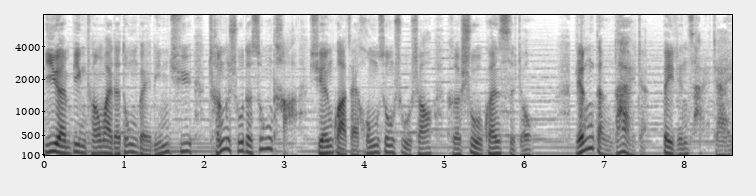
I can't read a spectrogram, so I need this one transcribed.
医院病床外的东北林区，成熟的松塔悬挂在红松树梢和树冠四周。仍等待着被人采摘。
